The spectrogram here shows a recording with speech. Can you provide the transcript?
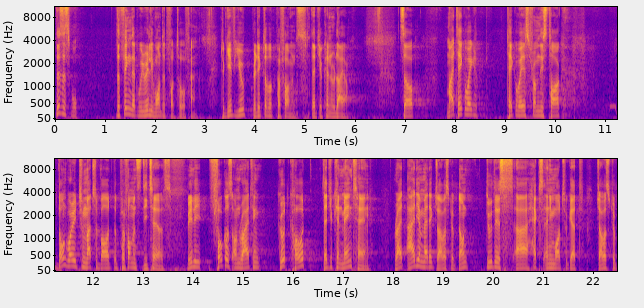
This is the thing that we really wanted for Turbofan, to give you predictable performance that you can rely on. So my takeaway, takeaways from this talk don't worry too much about the performance details. Really focus on writing good code that you can maintain. Write idiomatic JavaScript. Don't do these uh, hacks anymore to get JavaScript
